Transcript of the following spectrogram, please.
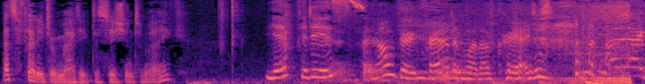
That's a fairly dramatic decision to make. Yep, it is. And I'm very proud of what I've created. I like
